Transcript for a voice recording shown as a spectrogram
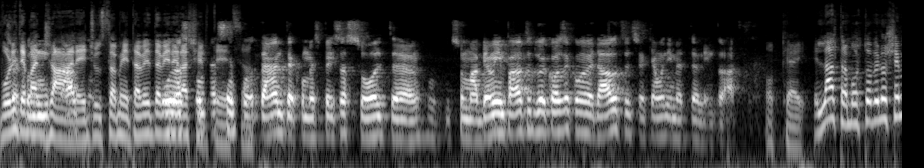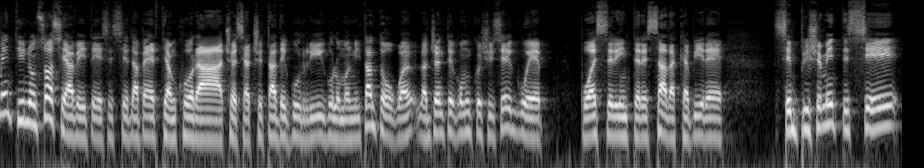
volete cioè, mangiare, giustamente, avete avere la certezza. È importante come Space Assault, insomma, abbiamo imparato due cose come Redout e cerchiamo di metterle in pratica. Ok, e l'altra molto velocemente, io non so se avete, se siete aperti ancora, cioè se accettate curriculum, ogni tanto la gente comunque ci segue, può essere interessata a capire semplicemente se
